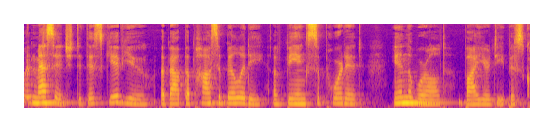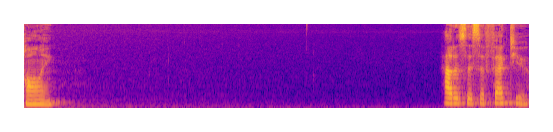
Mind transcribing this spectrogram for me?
What message did this give you about the possibility of being supported in the world by your deepest calling? How does this affect you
